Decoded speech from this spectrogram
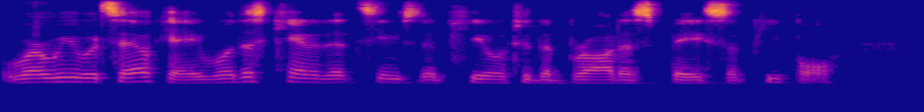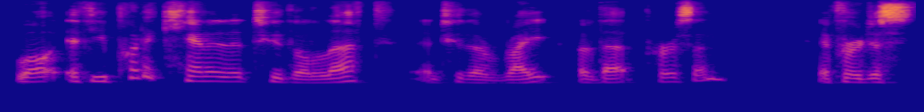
where we would say, okay, well, this candidate seems to appeal to the broadest base of people. Well, if you put a candidate to the left and to the right of that person, if we're just,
